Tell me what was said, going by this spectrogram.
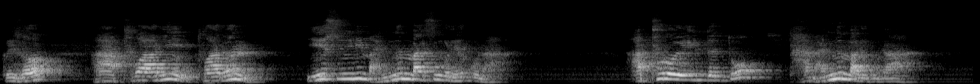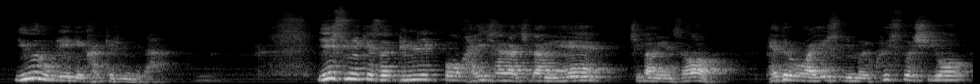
그래서 아 부활이 부활은 예수님이 맞는 말씀을 했구나. 앞으로의 일들도 다 맞는 말이구나. 이걸 우리에게 가르쳐 줍니다. 예수님께서 빌립보 가이사라 지방에 지방에서 베드로가 예수님을 그리스도시요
